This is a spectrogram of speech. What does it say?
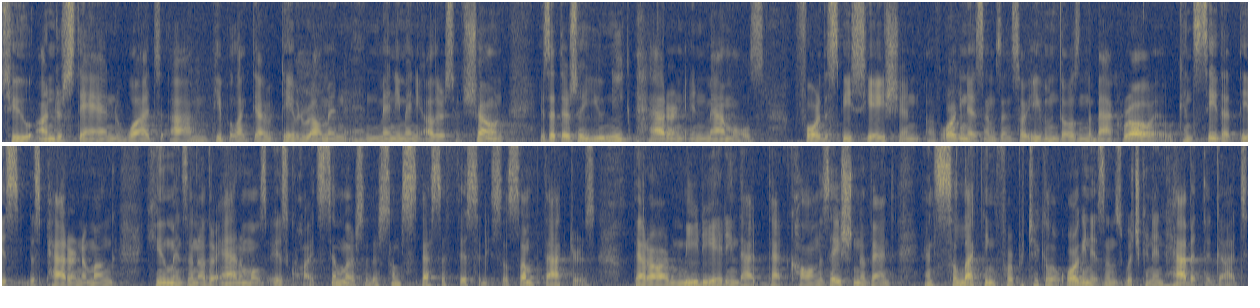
to understand what um, people like David Relman and many, many others have shown, is that there's a unique pattern in mammals for the speciation of organisms. And so even those in the back row can see that this, this pattern among humans and other animals is quite similar. So there's some specificity, so some factors that are mediating that, that colonization event and selecting for particular organisms which can inhabit the gut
